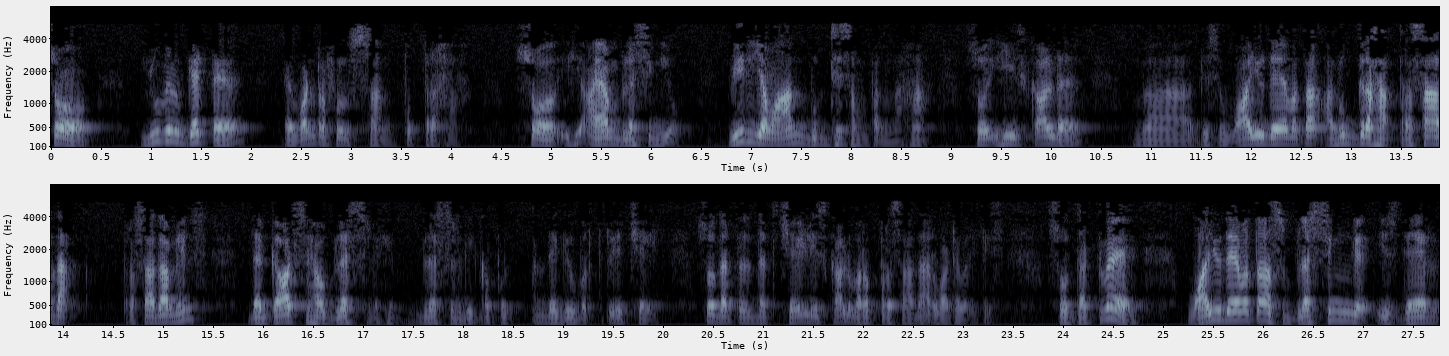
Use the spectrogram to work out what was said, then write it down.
So, you will get a, a wonderful son, putraha. So, he, I am blessing you. Viryavan buddhi sampannaha. So, he is called uh, this Vayu Devata Anugraha Prasada. Prasada means the gods have blessed him, blessed the couple, and they give birth to a child. So that uh, that child is called Varaprasada or whatever it is. So that way, Vayu Devata's blessing is there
